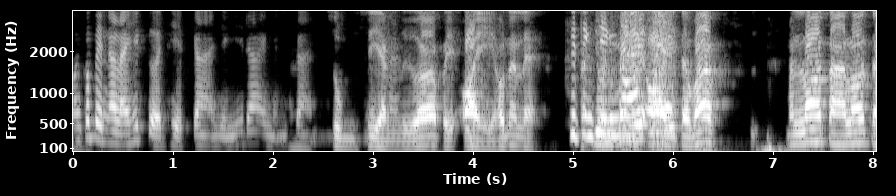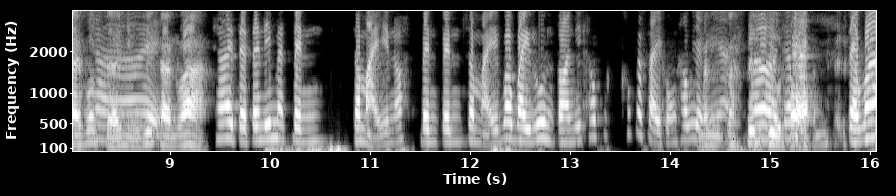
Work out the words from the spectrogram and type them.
มันก็เป็นอะไรให้เกิดเหตุการณ์อย่างนี้ได้เหมือนกัน สุ่มเสี่ยงนะคะหรือว่าไปอ่อยเขานั่นแหละ คือจริงยุๆไม่น้องได้อ่อยเขาแต่ว่ามันล่อตาล่อใจพวกใช่เสือหิวที่อาจารย์ว่า ใช่แต่ตอนนี้มันเป็นสมัยเนาะเป็นเป็นสมัยว่าวัยรุ่นตอนนี้เขาเขาก็ใส่ของเขาอย่างมันเนี้ยก็เป็นเออดูใช่ไหมร้อนแต่ว่า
